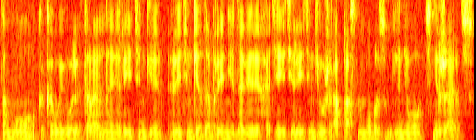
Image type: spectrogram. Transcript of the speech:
тому, каковы его электоральные рейтинги, рейтинги одобрения и доверия. Хотя эти рейтинги уже опасным образом для него снижаются.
